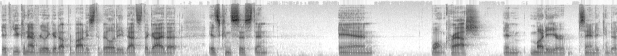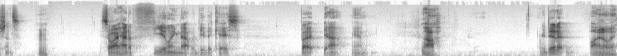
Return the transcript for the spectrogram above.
If you can have really good upper body stability, that's the guy that is consistent and won't crash in muddy or sandy conditions. So I had a feeling that would be the case. But yeah, man, Ah, we did it. finally.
